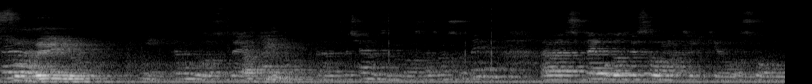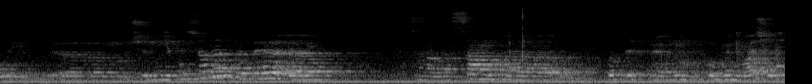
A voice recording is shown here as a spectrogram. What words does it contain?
Це Суддею. ні, це не було суддею. Звичайно, це не було сказано суддею. Суддею було з'ясовано тільки особу, е, що він є пенсіонер, проте е, сам е, е, ну, обвинувачений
